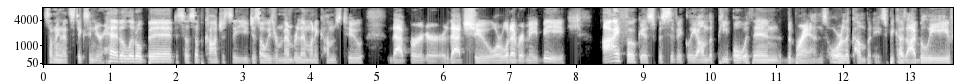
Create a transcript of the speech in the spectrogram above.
something that sticks in your head a little bit. So subconsciously, you just always remember them when it comes to that burger or that shoe or whatever it may be. I focus specifically on the people within the brands or the companies because I believe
